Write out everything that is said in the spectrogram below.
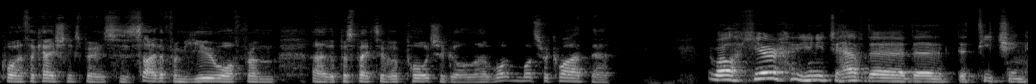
qualification experiences, either from you or from uh, the perspective of Portugal? Uh, what, what's required there? Well, here you need to have the the, the teaching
